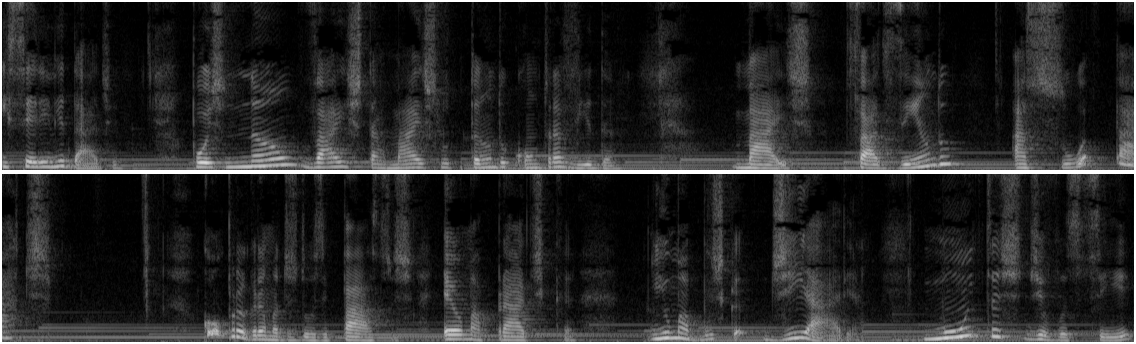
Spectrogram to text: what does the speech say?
e serenidade, pois não vai estar mais lutando contra a vida, mas fazendo a sua parte. Com o programa dos 12 Passos, é uma prática e uma busca diária. Muitas de você,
